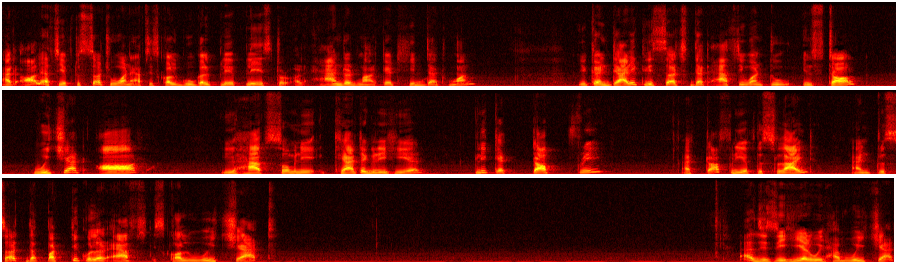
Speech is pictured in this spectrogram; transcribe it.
At all apps, you have to search one app. It's called Google Play, Play Store or Android Market. Hit that one. You can directly search that apps you want to install WeChat or you have so many category here. Click at top free at top free you have to slide and to search the particular apps is called WeChat. As you see here we have WeChat.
